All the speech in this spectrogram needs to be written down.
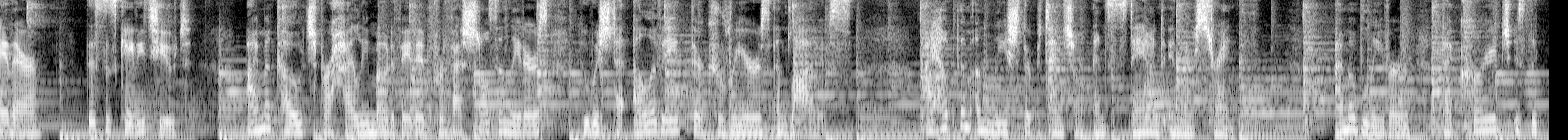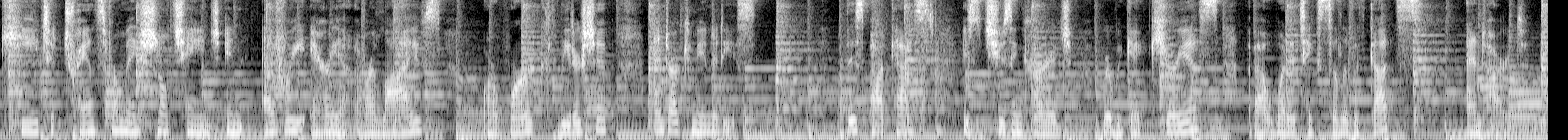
Hey there, this is Katie Tute. I'm a coach for highly motivated professionals and leaders who wish to elevate their careers and lives. I help them unleash their potential and stand in their strength. I'm a believer that courage is the key to transformational change in every area of our lives, our work, leadership, and our communities. This podcast is Choosing Courage, where we get curious about what it takes to live with guts and heart.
